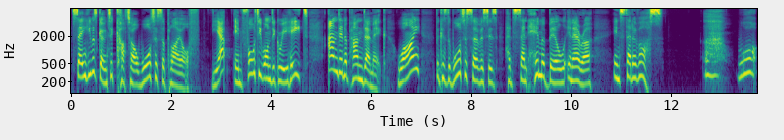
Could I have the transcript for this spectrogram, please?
saying he was going to cut our water supply off. Yep, in 41 degree heat and in a pandemic. Why? Because the water services had sent him a bill in error instead of us. Uh, what?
